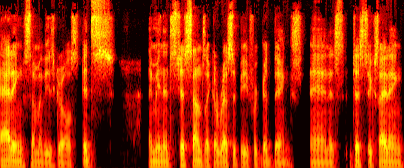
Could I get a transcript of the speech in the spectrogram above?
adding some of these girls it's i mean it just sounds like a recipe for good things and it's just exciting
